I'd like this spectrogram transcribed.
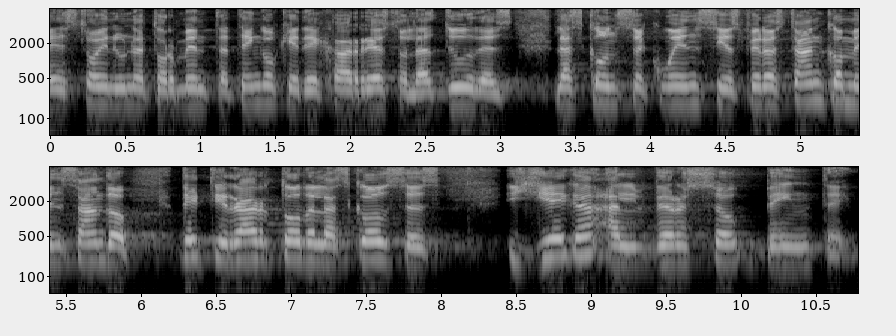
estoy en una tormenta. Tengo que dejar esto, las dudas, las consecuencias, pero están comenzando de tirar todas las cosas. Llega al verso 20.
